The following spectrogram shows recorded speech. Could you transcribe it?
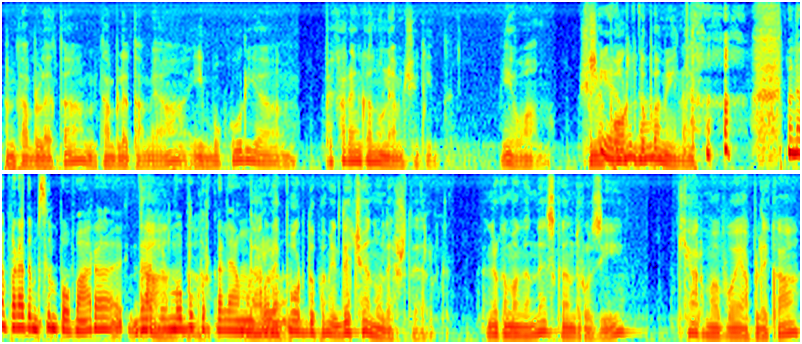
în tabletă, în tableta mea, e-book-uri uh, pe care încă nu le-am citit. Eu am. Și, Și le eu, port da. după mine. Nu neapărat îmi sunt povară, dar mă bucur că le am dar acolo. le port după mine. De ce nu le șterg? Pentru că mă gândesc că într-o zi chiar mă voi apleca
